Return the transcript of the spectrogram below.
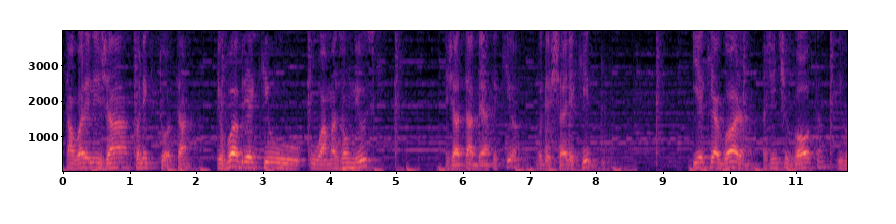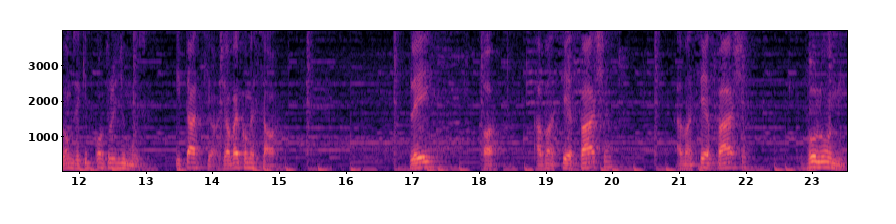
Então agora ele já conectou, tá? Eu vou abrir aqui o, o Amazon Music. Já está aberto aqui, ó. Vou deixar ele aqui. E aqui agora a gente volta e vamos aqui para o controle de música. E tá aqui, ó. Já vai começar, ó. Play, ó. Avancei a faixa. Avancei a faixa. Volume.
